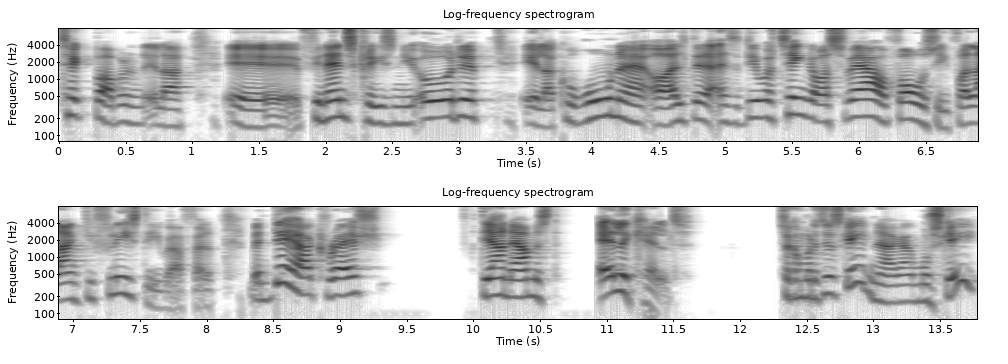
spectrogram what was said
tech-boblen, eller øh, finanskrisen i 8, eller corona og alt det der. Altså det var ting, der var svære at forudse, for langt de fleste i hvert fald. Men det her crash, det har nærmest alle kaldt. Så kommer det til at ske den her gang, måske.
